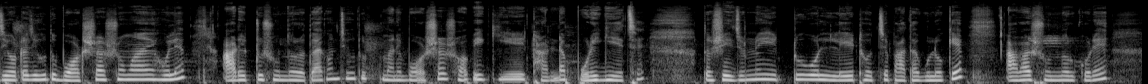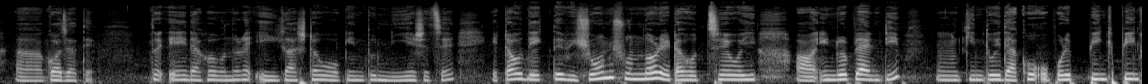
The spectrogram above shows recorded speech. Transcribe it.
যে ওটা যেহেতু বর্ষার সময় হলে আর একটু সুন্দর হতো। এখন যেহেতু মানে বর্ষা সবে গিয়ে ঠান্ডা পড়ে গিয়েছে, তো সেই জন্যই একটু ওর লেট হচ্ছে পাতাগুলোকে আবার সুন্দর করে গজাতে। তো এই দেখো বন্ধুরা, এই গাছটাও ও কিন্তু নিয়ে এসেছে। এটাও দেখতে ভীষণ সুন্দর। এটা হচ্ছে ওই ইনডোর প্ল্যান্টটি কিন্তু ওই দেখো, ওপরে পিঙ্ক পিঙ্ক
